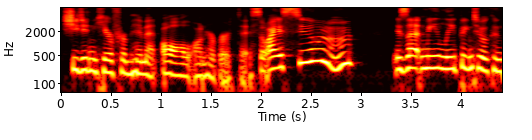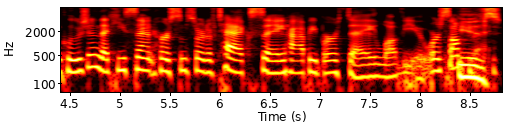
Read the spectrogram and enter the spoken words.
she didn't hear from him at all on her birthday. So I assume. Is that me leaping to a conclusion that he sent her some sort of text saying "Happy birthday, love you" or something? is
